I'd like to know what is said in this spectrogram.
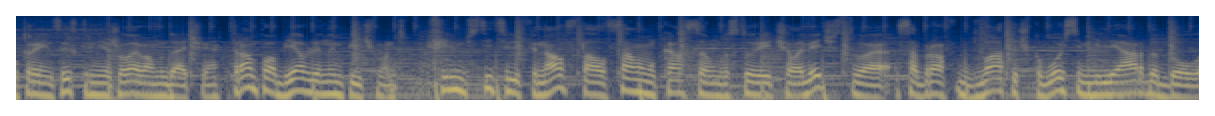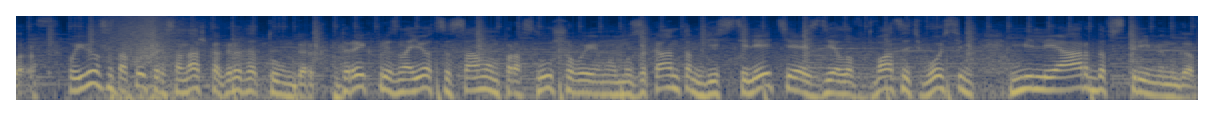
Украинцы искренне желаю вам удачи. Трампу объявлен импичмент. Фильм «Мстители. Финал» стал самым кассовым в истории человечества, собрав 2,8 миллиарда долларов. Появился такой персонаж, как Грета Тунберг. Дрейк признается самым прослушиваемым музыкантом десятилетия, сделав 28 миллиардов стримингов.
